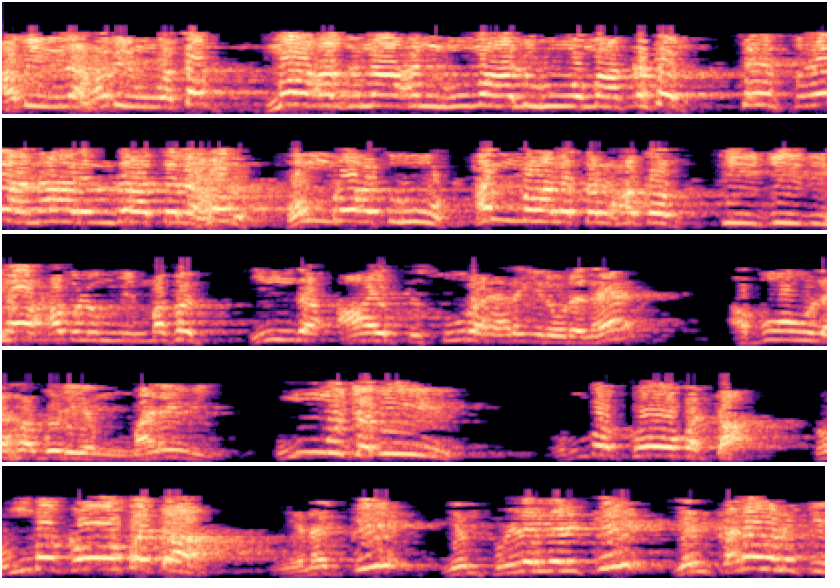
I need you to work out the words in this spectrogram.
أبي لهب وتب ما أغنى عنه ماله وما كسب سيصلى نارا ذات لهب وامرأته حمالة الحطب في جيدها حبل من مسد இந்த ஆயத்து சூரா இறங்கின உடனே அபூ லஹபுடைய மனைவி உம்மு ஜபீல் ரொம்ப கோபப்பட்டா ரொம்ப கோபப்பட்டா எனக்கு என் பிள்ளைகளுக்கு என் கணவனுக்கு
